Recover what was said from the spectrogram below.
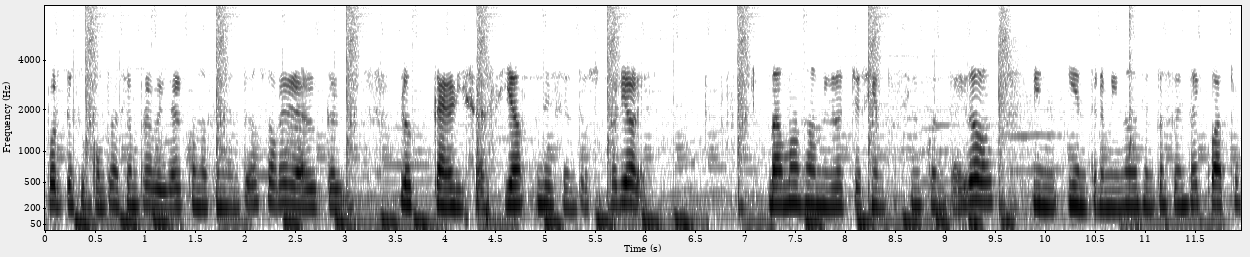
porque su comprensión preveía el conocimiento sobre la localización de centros superiores. Vamos a 1852 y, entre 1934,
